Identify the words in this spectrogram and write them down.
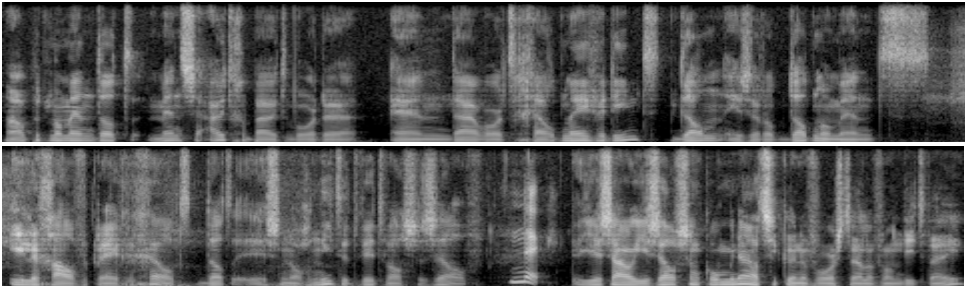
Maar op het moment dat mensen uitgebuit worden en daar wordt geld mee verdiend, dan is er op dat moment illegaal verkregen geld. Dat is nog niet het witwassen zelf. Nee. Je zou jezelf zo'n combinatie kunnen voorstellen van die twee.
